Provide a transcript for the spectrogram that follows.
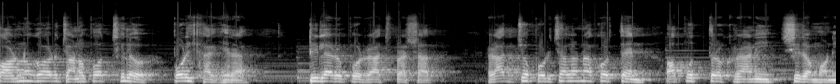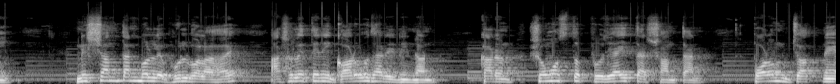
কর্ণগড় জনপদ ছিল পরীক্ষা ঘেরা, টিলার ওপর রাজপ্রাসাদ। রাজ্য পরিচালনা করতেন অপুত্রক রানী শিরোমণি। নিঃসন্তান বললে ভুল বলা হয়, আসলে তিনি গর্ভধারিণী নন। কারণ সমস্ত প্রজাই তার সন্তান। পরম যত্নে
